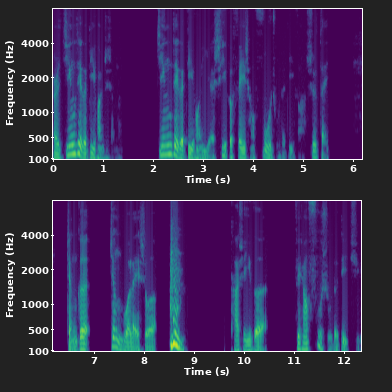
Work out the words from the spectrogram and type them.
而京这个地方是什么？京这个地方也是一个非常富足的地方，是在整个郑国来说，它是一个非常富庶的地区。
